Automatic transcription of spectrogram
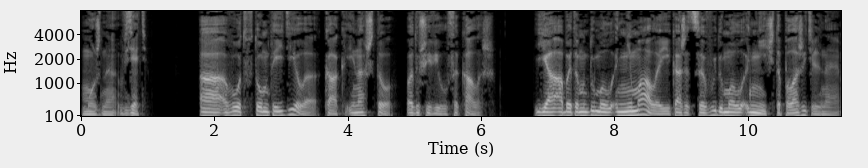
можно взять? А вот в том-то и дело, как и на что, одушевился Калаш. Я об этом думал немало и, кажется, выдумал нечто положительное.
